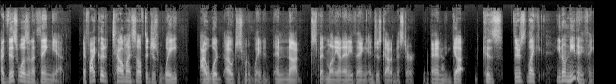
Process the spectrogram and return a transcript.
uh, this wasn't a thing yet. If I could tell myself to just wait, I would. I would just would have waited and not spent money on anything and just got a Mister and yeah. got because there's like you don't need anything.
